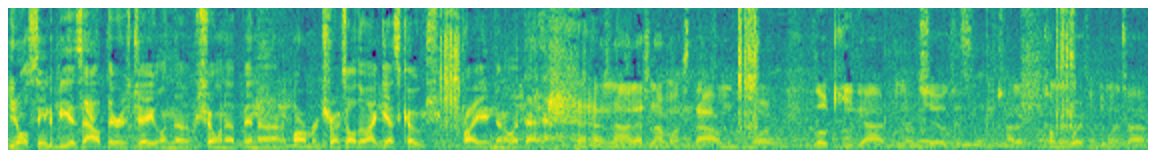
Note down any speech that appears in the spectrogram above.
You don't seem to be as out there as Jalen, though, showing up in uh, armored trucks. Although I guess Coach probably ain't gonna let that happen. nah, that's not my style. I'm more low key guy. You know, chill, just try to come to work and do my job.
